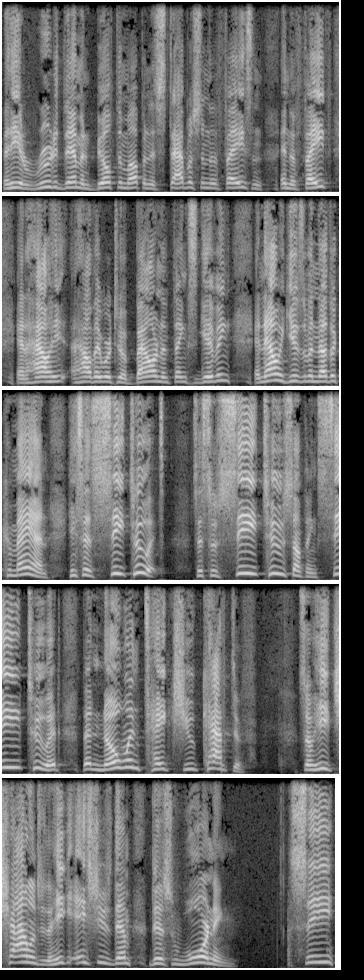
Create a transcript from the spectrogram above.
that he had rooted them and built them up and established them in the faith and in the faith, and how he how they were to abound in thanksgiving. And now he gives them another command. He says, See to it says, So see to something, see to it that no one takes you captive. So he challenges them, he issues them this warning. See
